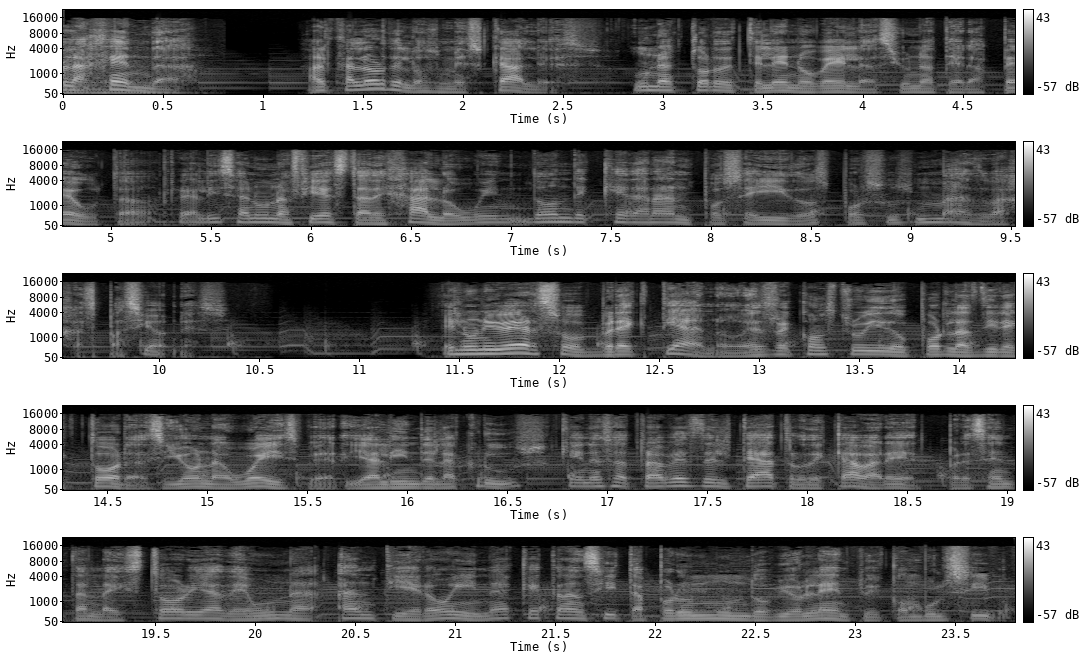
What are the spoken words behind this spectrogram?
la agenda. Al calor de los mezcales, un actor de telenovelas y una terapeuta realizan una fiesta de Halloween donde quedarán poseídos por sus más bajas pasiones. El universo brechtiano es reconstruido por las directoras Yona Weisberg y Aline de la Cruz, quienes a través del teatro de cabaret presentan la historia de una antiheroína que transita por un mundo violento y convulsivo.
